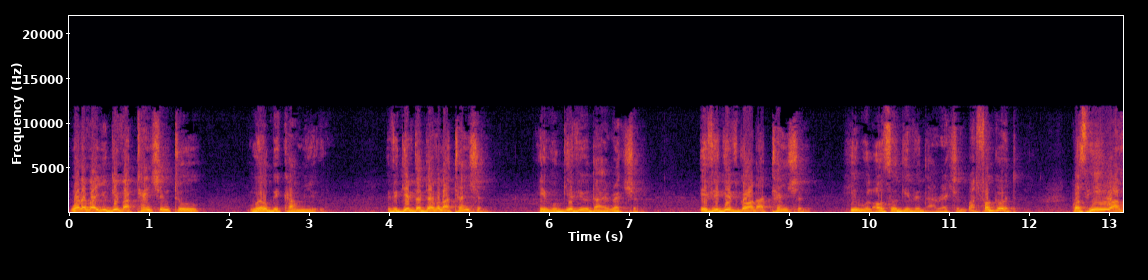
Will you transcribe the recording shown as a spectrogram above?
Whatever you give attention to will become you. If you give the devil attention, he will give you direction. If you give God attention, he will also give you direction, but for good. Because he who has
